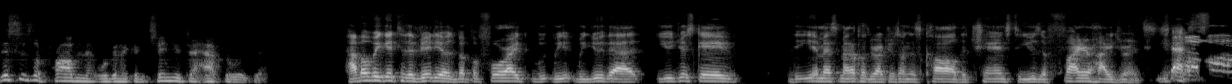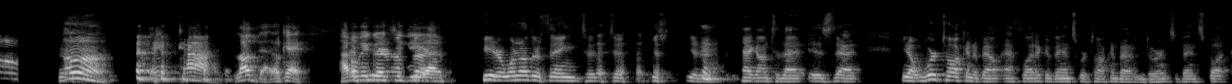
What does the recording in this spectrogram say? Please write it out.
this is a problem that we're going to continue to have to address. How about we get to the videos? But before I we, we do that, you just gave the EMS medical directors on this call the chance to use a fire hydrant. Yes. Oh, uh, thank God. Love that. Okay. How about we go to the uh, Peter, one other thing to, to just you know tag on to that is that you know we're talking about athletic events, we're talking about endurance events, but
